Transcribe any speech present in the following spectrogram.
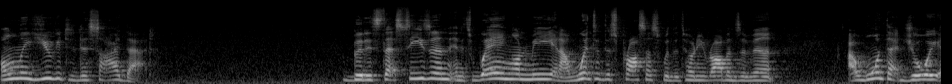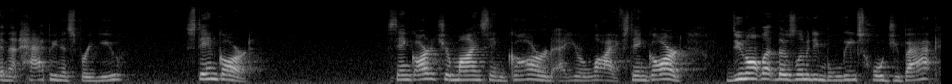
Only you get to decide that. But it's that season and it's weighing on me, and I went through this process with the Tony Robbins event. I want that joy and that happiness for you. Stand guard. Stand guard at your mind, stand guard at your life, stand guard do not let those limiting beliefs hold you back.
